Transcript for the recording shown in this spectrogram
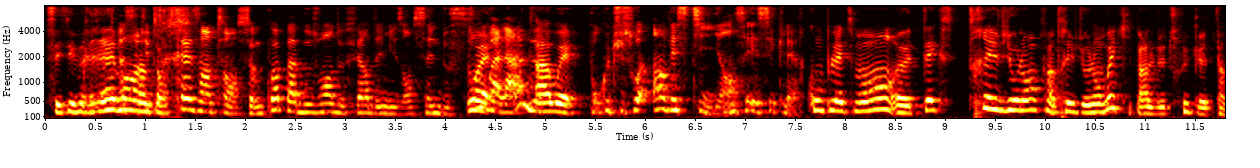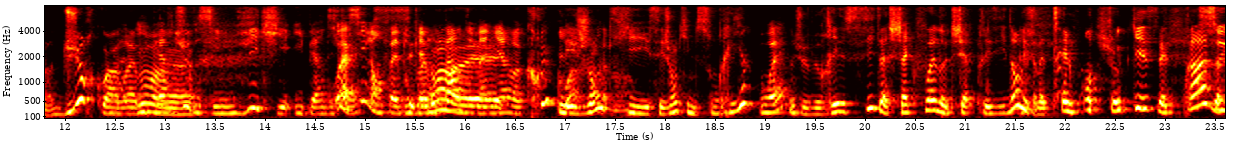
C'était vraiment Ah, c'était intense. très intense. Comme quoi, pas besoin de faire des mises en scène de fou Ouais. malade Ah ouais, pour que tu sois investi, hein, c'est, c'est clair. complètement. euh, texte très violent, enfin très violent, ouais, qui parle de trucs, euh, enfin, durs, quoi, Bah, vraiment. hyper euh, dur, c'est une vie qui est hyper difficile en fait, donc elle en parle de euh, manière crue. Quoi, Les gens comme- qui... Ces gens qui ne sont rien. Ouais. Je récite à chaque fois notre cher président, mais ça m'a tellement choqué cette phrase. Ceux qui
